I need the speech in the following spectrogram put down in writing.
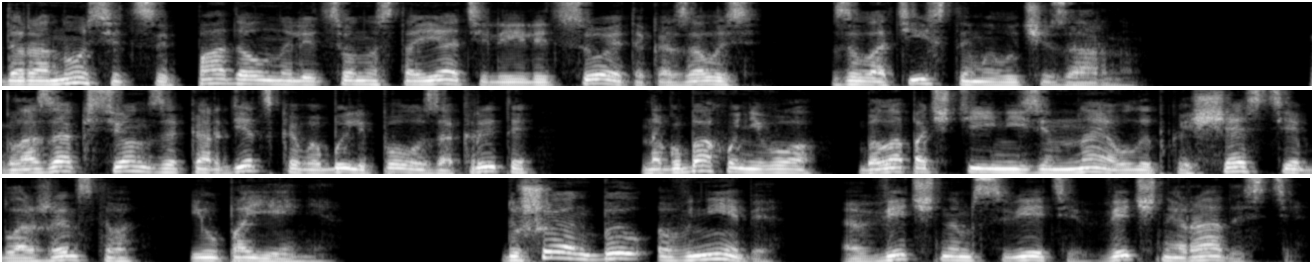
дароносицы падал на лицо настоятеля, и лицо это казалось золотистым и лучезарным. Глаза Ксенза Кордецкого были полузакрыты, на губах у него была почти неземная улыбка счастья, блаженства и упоения. Душой он был в небе, в вечном свете, в вечной радости,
